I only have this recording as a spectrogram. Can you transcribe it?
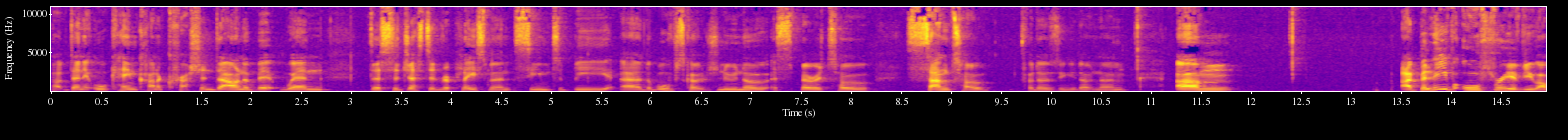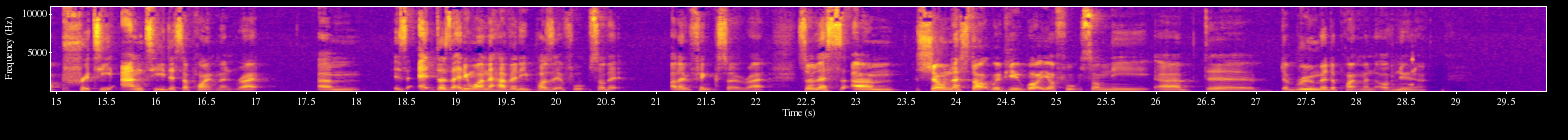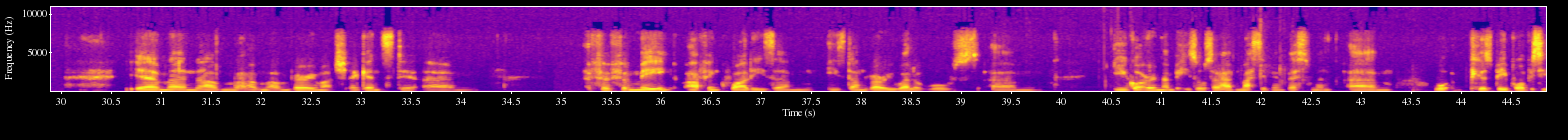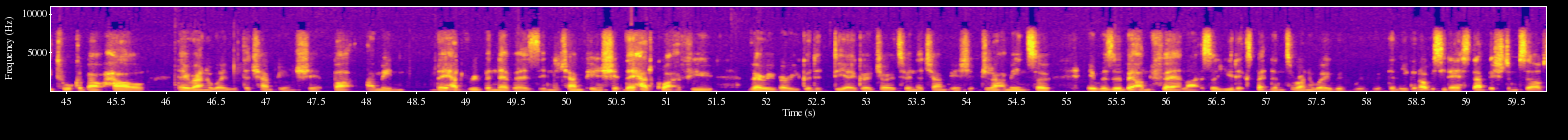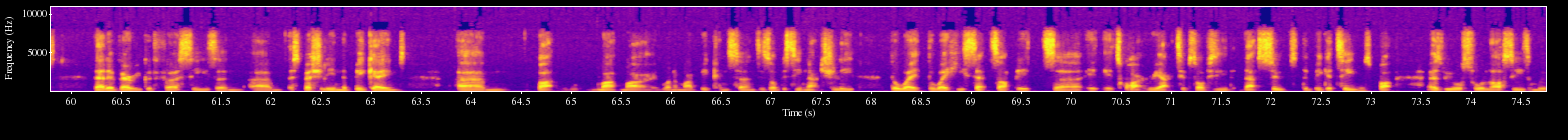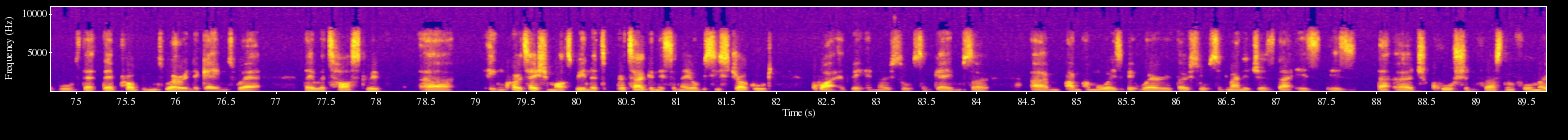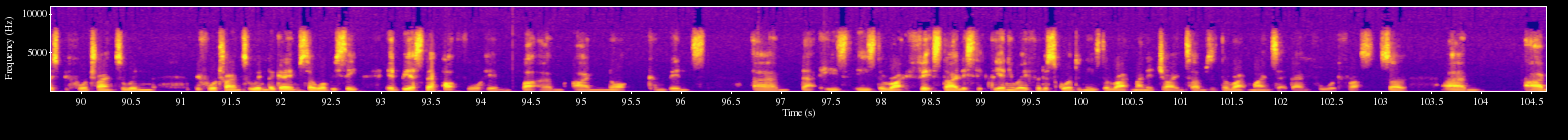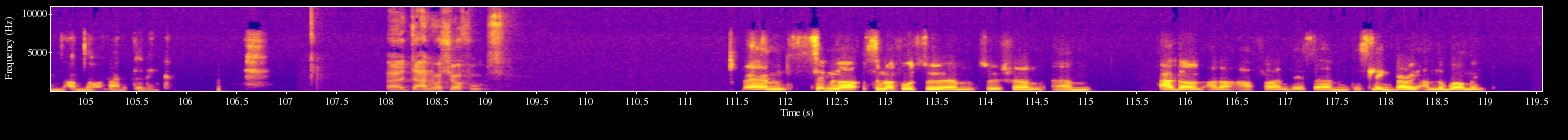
but then it all came kind of crashing down a bit when the suggested replacement seemed to be uh, the Wolves coach Nuno Espirito Santo. For those of you who don't know him. Um, I believe all three of you are pretty anti disappointment, right? Um, is does anyone have any positive thoughts on it? I don't think so, right? So let's, um, Seun, let's start with you. What are your thoughts on the uh, the the rumored appointment of Nuno? Yeah, man, um, I'm I'm very much against it. Um, for for me, I think while he's um he's done very well at Wolves, um, you got to remember he's also had massive investment. Um, because people obviously talk about how they ran away with the championship, but I mean they had Ruben Neves in the championship. They had quite a few very very good at Diego Jota in the championship. Do you know what I mean? So it was a bit unfair. Like so, you'd expect them to run away with with, with the league, and obviously they established themselves. They had a very good first season, um, especially in the big games. Um, but my, my one of my big concerns is obviously naturally the way the way he sets up. It's uh, it, it's quite reactive. So obviously that suits the bigger teams. But as we all saw last season with Wolves, that their problems were in the games where they were tasked with, uh, in quotation marks, being the protagonist, and they obviously struggled quite a bit in those sorts of games. So um, I'm, I'm always a bit wary of those sorts of managers. That is is that urge caution first and foremost before trying to win before trying to win the game. So obviously it'd be a step up for him, but um, I'm not convinced um, that he's he's the right fit stylistically anyway for the squad, and he's the right manager in terms of the right mindset going forward for us. So um, I'm I'm not a fan of the link. Uh, Dan, what's your thoughts? Um, similar similar thoughts to um to Seun. Um, I don't I don't I find this um this link very underwhelming.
